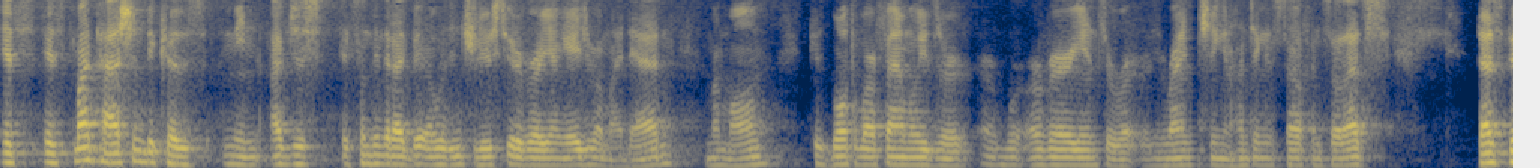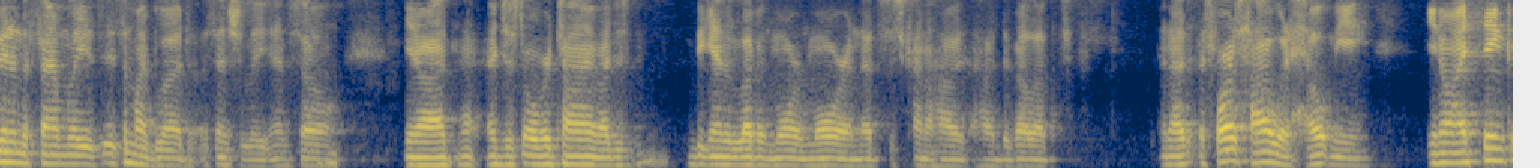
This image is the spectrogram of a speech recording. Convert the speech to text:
it's it's my passion because i mean i've just it's something that I've been, i was introduced to at a very young age about my dad my mom because both of our families are, are, are very into ranching and hunting and stuff. And so that's that's been in the family. It's, it's in my blood essentially. And so you know I, I just over time i just began to love it more and more and that's just kind of how it, how it developed. And I, as far as how it would help me you know i think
